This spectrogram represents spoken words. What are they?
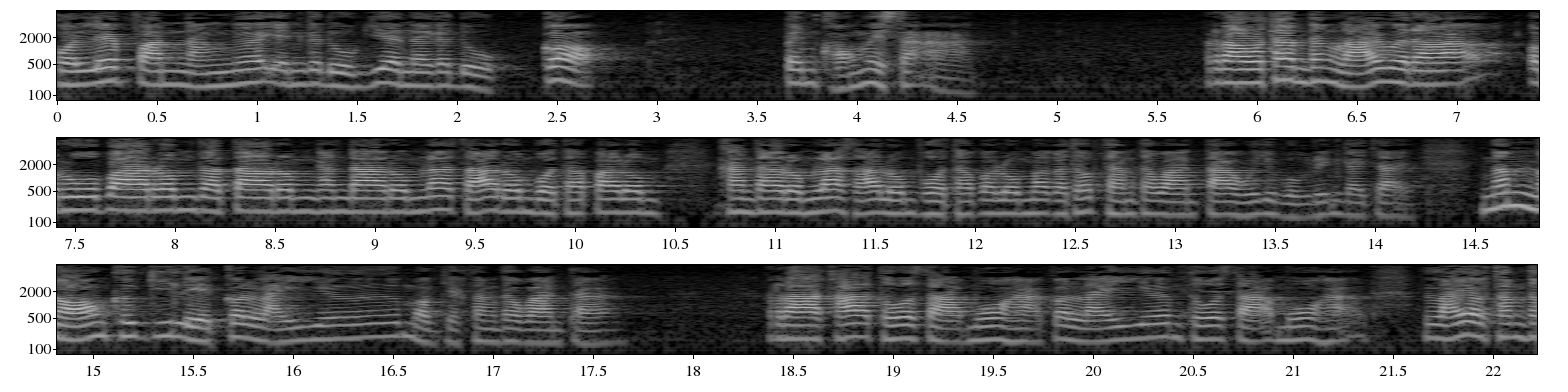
ขนเล็บฟันหนังเนื้อเอ็นกระดูกเยื่อในกระดูกก็เป็นของไม่สะอาด เราท่านทั้งหลายเวลารูปารมณ์ตาตารมกันดารมลาสารมบทาปารมคันธารมลาสารมโพธาปารมมากระทบทางทวารตาหูจมูกลิ้นกายใจ น้ำหนองคือกิเลสก็ไหลเยิ้มออกจากทางทวารตา ราคะโทสะโมหะก็ไหลเยิ้มโทสะโมหะ ไหลออกทางท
